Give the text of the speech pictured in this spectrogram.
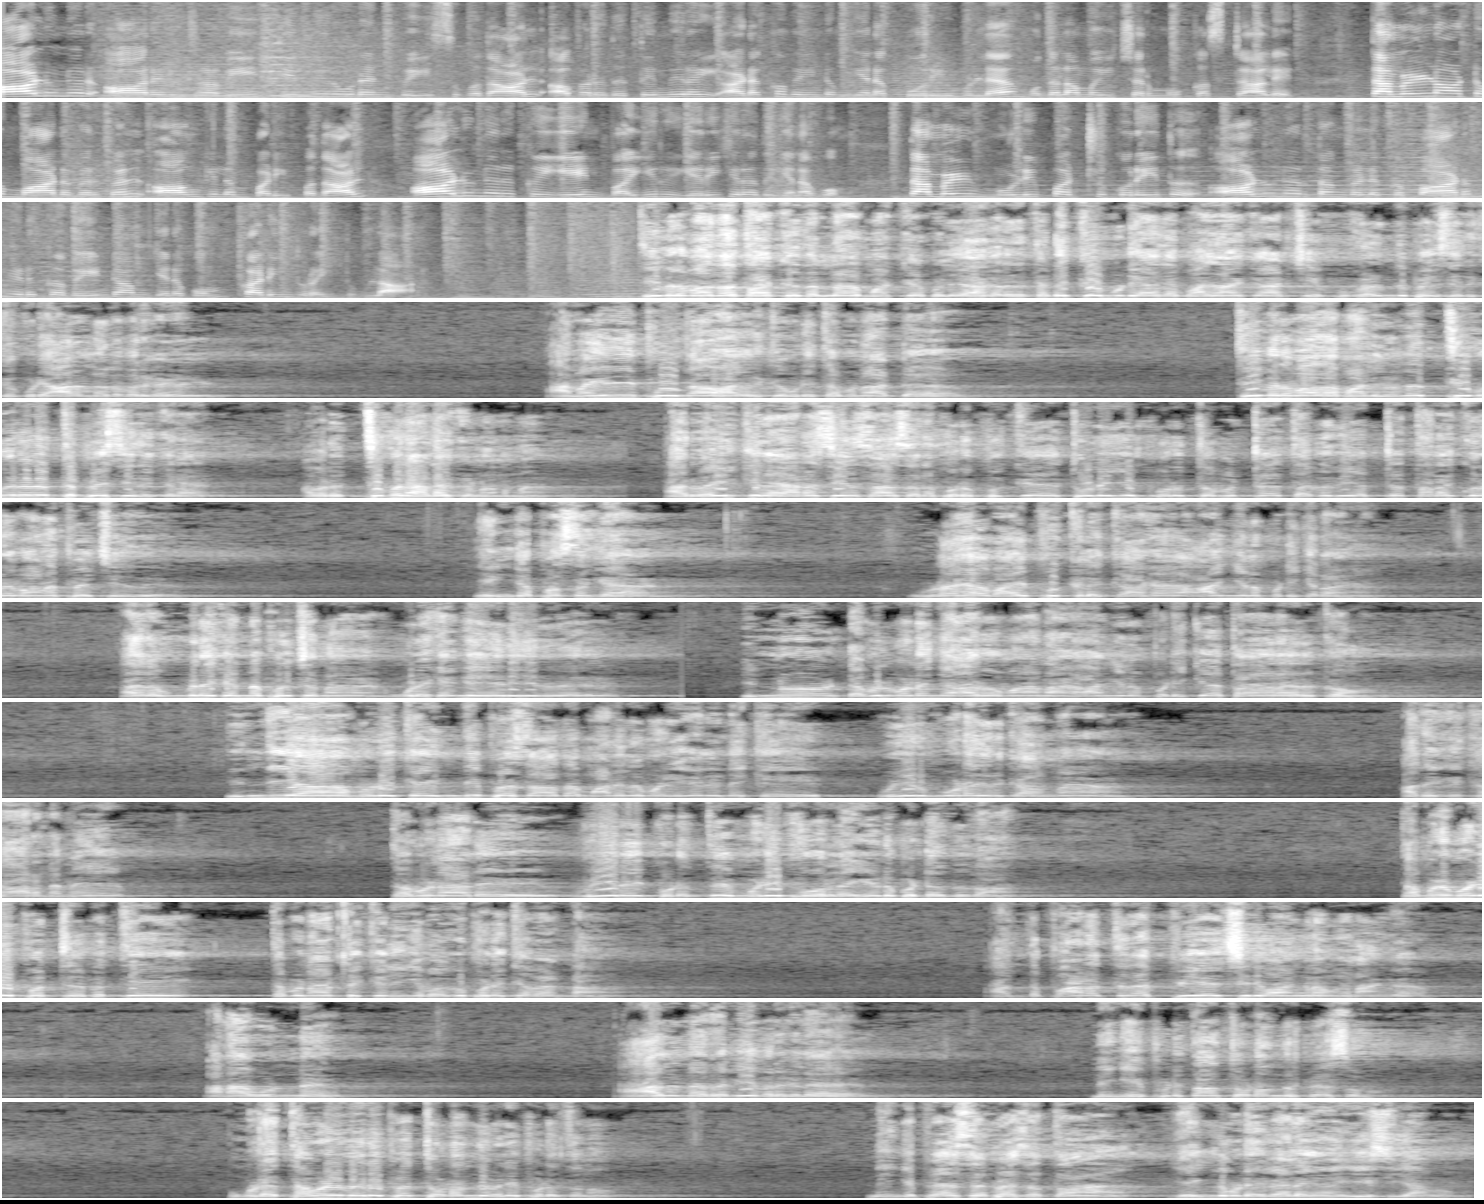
ஆளுநர் R N Ravi திமிருடன் பேசுவதால் அவரது திமிரை அடக்க வேண்டும் என கூறியுள்ள முதலமைச்சர் மு ஸ்டாலின். தமிழ்நாட்டு மாணவர்கள் ஆங்கிலம் படிப்பதால் ஆளுநருக்கு ஏன் வயிறு எரிகிறது எனவும் தமிழ் மொழிப்பற்று குறைத்து ஆளுநர் தங்களுக்கு பாடம் எடுக்க வேண்டாம் எனவும் கடிந்துரைத்துள்ளார். தீவிரவாத தாக்குதல்ல மக்கள் வெளியாகிறது தடுக்க முடியாத பாஜக ஆட்சியை புகழ்ந்து பேசியிருக்கக்கூடிய ஆளுநர் அவர்கள் அமைதி பூங்காவாக இருக்கக்கூடிய தமிழ்நாட்டை தீவிரவாத மாநிலம் திமிரெடுத்து பேசியிருக்கிறார். அவரை திமிர அடக்கணும் நம்ம. அவர் வகிக்கிற அரசியல் சாசன பொறுப்புக்கு துளியும் பொருத்தமற்ற தகுதியற்ற தரக்குறைவான பேச்சு இது. எங்க பசங்க உலக வாய்ப்புகளுக்காக ஆங்கிலம் படிக்கிறாங்க. அதுல உங்களுக்கு என்ன பிரச்சனை? உங்களுக்கு எங்க ஏறியுது? இன்னும் டபுள் மடங்கு ஆர்வமா நாங்க ஆங்கிலம் படிக்க தயாரா இருக்கோம். இந்தியா முழுக்க இந்தி பேசாத மாநில மொழிகள் இன்னைக்கு கூட இருக்காங்கன்னா அதுக்கு காரணமே தமிழ்நாடு உயிரை கொடுத்து மொழி ஈடுபட்டது ஈடுபட்டதுதான். தமிழ் மொழி பற்றி பற்றி தமிழ்நாட்டுக்கு நீங்க வகுப்பெடுக்க வேண்டாம். அந்த பாடத்தில் பிஹெச்டி வாங்கினவங்க நாங்க. ஆனா ஒண்ணு ஆளுநர் ரவி அவர்களை நீங்க இப்படித்தான் தொடர்ந்து பேசணும். உங்களுடைய தமிழ் வெறுப்பை தொடர்ந்து வெளிப்படுத்தணும். நீங்க பேச பேசத்தான் எங்களுடைய வேலையும் ஈஸியாகும்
